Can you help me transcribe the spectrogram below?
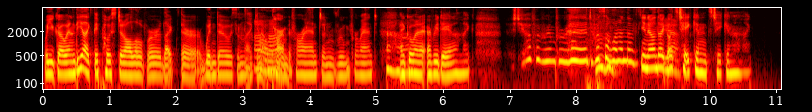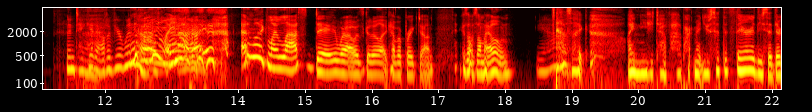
where you go in, and they like they post it all over like their windows and like you know uh-huh. apartment for rent and room for rent. I uh-huh. go in it every day, and I'm like. Do you have a room for rent? What's the one on the, you know, they're like, oh, it's taken, it's taken. I'm like, Then take it out of your window. yeah, right. And like my last day where I was gonna like have a breakdown because I was on my own. yeah. I was like, I need to have an apartment. You said it's there. You said they're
